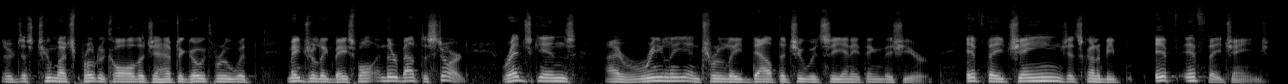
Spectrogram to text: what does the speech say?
There's just too much protocol that you have to go through with Major League Baseball, and they're about to start. Redskins, I really and truly doubt that you would see anything this year. If they change, it's going to be if if they change,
